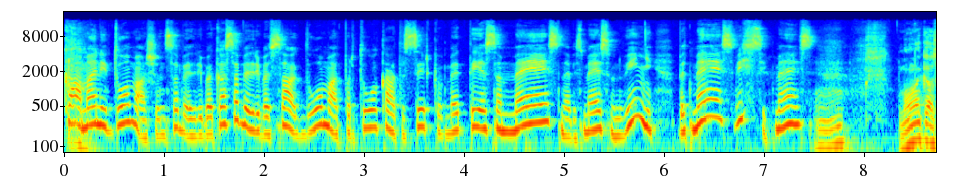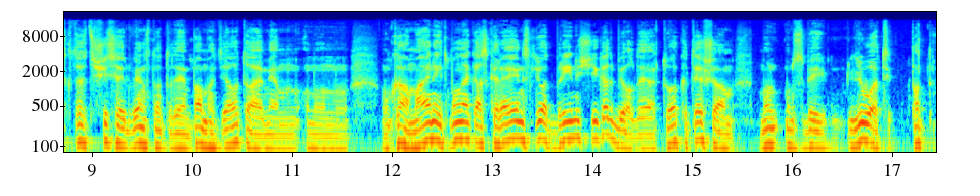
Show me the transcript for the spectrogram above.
kā mainīt domāšanu sabiedrībai? Kā sabiedrībai sākt domāt par to, kā tas ir, ka esam mēs, nevis mēs un viņi, bet mēs visi, mēs. Mm. Man liekas, ka tas, šis ir viens no tādiem pamatjautājumiem, un, un, un, un kā mainīt. Man liekas, ka Reinis ļoti brīnišķīgi atbildēja ar to, ka tiešām man, mums bija ļoti pat,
